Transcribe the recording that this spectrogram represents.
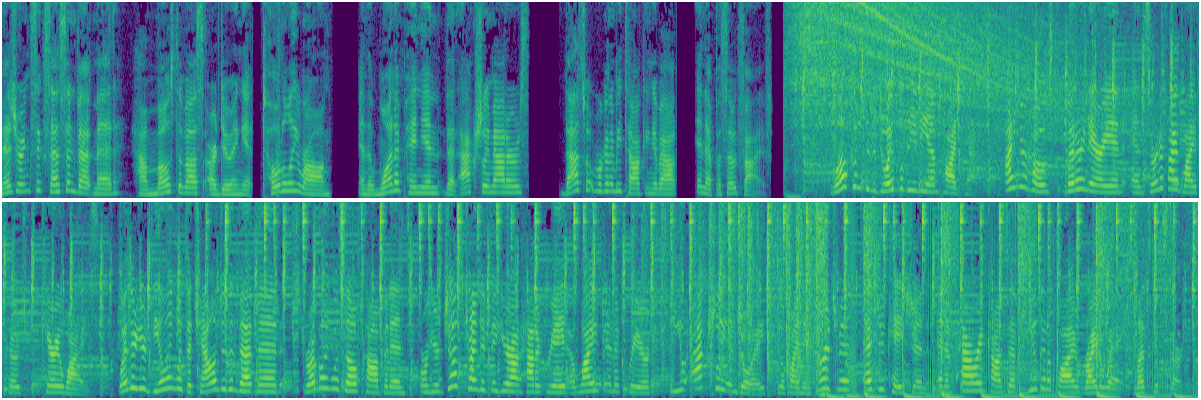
measuring success in vet med, how most of us are doing it totally wrong, and the one opinion that actually matters. That's what we're going to be talking about in episode 5. Welcome to the Joyful DVM podcast. I'm your host, veterinarian and certified life coach, Cari Wise. Whether you're dealing with the challenges in vet med, struggling with self confidence, or you're just trying to figure out how to create a life and a career that you actually enjoy, you'll find encouragement, education, and empowering concepts you can apply right away. Let's get started.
